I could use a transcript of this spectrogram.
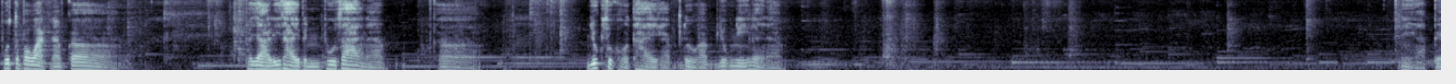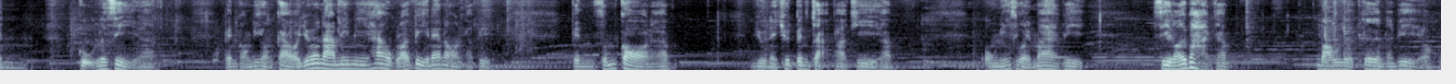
พุทธประวัตินะครับก็พญาลิไทยเป็นผู้สร้างนะครับ ก็ยุคสุขโขทัยครับดูครับยุคนี้เลยนะครับนี่ครับเป็นกุลสีนะครับเป็นของที่ของเก่าอายุนามนี้มีห้าหกร้อยปีแน่นอนครับพี่เป็นซุ้มกอนะครับ อยู่ในชุดเป็นจะภาคีครับ องค์นี้สวยมากพี่สี่ร้อยบาทครับ เบาเหลือเกินนะพี่ โอ้โห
